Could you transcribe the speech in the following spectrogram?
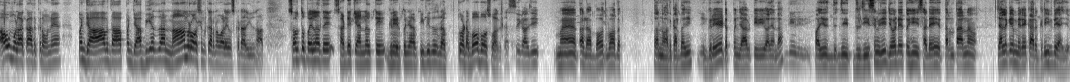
ਆਓ ਮੁਲਾਕਾਤ ਕਰਾਉਂਦੇ ਆ ਪੰਜਾਬ ਦਾ ਪੰਜਾਬੀਅਤ ਦਾ ਨਾਮ ਰੌਸ਼ਨ ਕਰਨ ਵਾਲੇ ਉਸ ਖਿਡਾਰੀ ਦੇ ਨਾਲ। ਸਭ ਤੋਂ ਪਹਿਲਾਂ ਤੇ ਸਾਡੇ ਚੈਨਲ ਤੇ ਗ੍ਰੇਟ ਪੰਜਾਬ ਟੀਵੀ ਤੇ ਤੁਹਾਡਾ ਤੁਹਾਡਾ ਬਹੁਤ ਬਹੁਤ ਸਵਾਗਤ ਹੈ। ਸਤਿ ਸ੍ਰੀ ਅਕਾਲ ਜੀ। ਮੈਂ ਤੁਹਾਡਾ ਬਹੁਤ ਬਹੁਤ ਧੰਨਵਾਦ ਕਰਦਾ ਜੀ। ਗ੍ਰੇਟ ਪੰਜਾਬ ਟੀਵੀ ਵਾਲਿਆਂ ਦਾ। ਜੀ ਜੀ ਜੀ। ਭਾਜੀ ਦਲਜੀਤ ਸਿੰਘ ਜੀ ਜਿਹੜੇ ਤੁਸੀਂ ਸਾਡੇ ਤਰਨਤਾਰਨ ਚੱਲ ਕੇ ਮੇਰੇ ਘਰ ਗਰੀਬ ਦੇ ਆਏ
